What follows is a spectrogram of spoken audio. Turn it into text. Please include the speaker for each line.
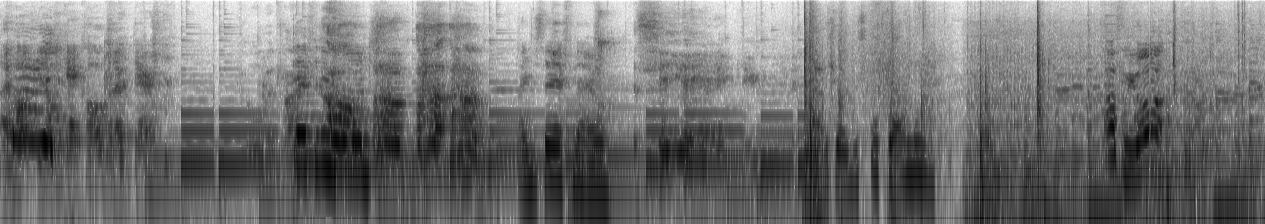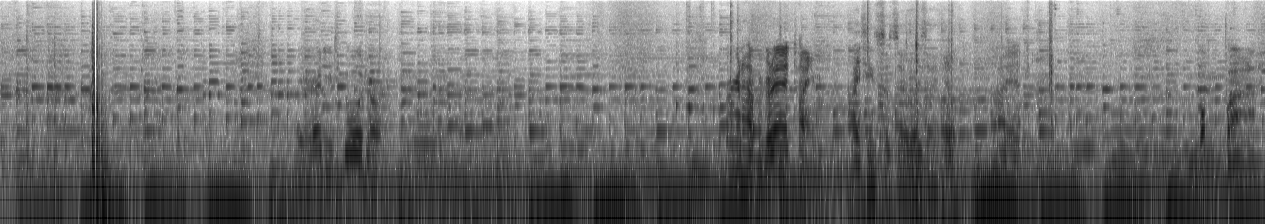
Speaker 1: I hope you don't get COVID out there.
Speaker 2: Definitely oh, won't.
Speaker 3: won't.
Speaker 2: I'm safe now.
Speaker 3: See ya, you.
Speaker 2: Sure, just stick that in there. Off we go! Are you ready to go, Joe? We're gonna have a great time.
Speaker 4: I think so too, Isaac. Yeah.
Speaker 2: Oh yeah. Hoppa!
